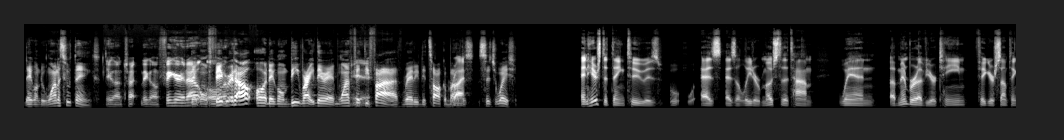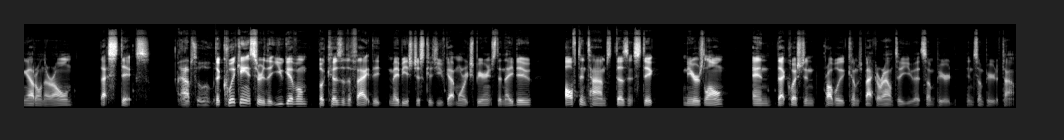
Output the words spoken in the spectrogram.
They're gonna do one or two things. They're gonna try. They're gonna figure it out. They're out. gonna or- figure it out, or they're gonna be right there at 155, ready to talk about Right. this situation. And here's the thing too: is w- w- as as a leader, most of the time when a member of your team figures something out on their own, that sticks. Absolutely. The quick answer that you give them, because of the fact that maybe it's just because you've got more experience than they do, oftentimes doesn't stick near as long, and that question probably comes back around to you at some period in some period of time.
